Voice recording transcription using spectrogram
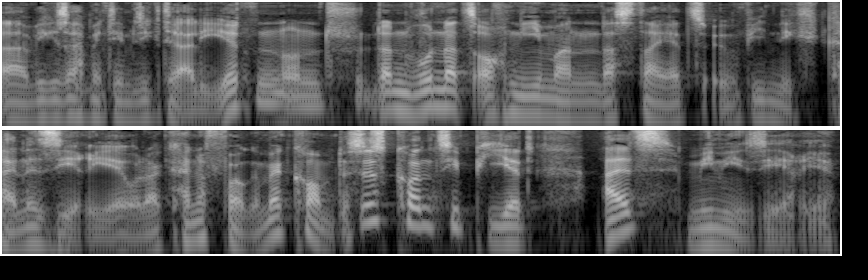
äh, wie gesagt, mit dem Sieg der Alliierten und dann wundert es auch niemanden, dass da jetzt irgendwie nicht, keine Serie oder keine Folge mehr kommt. Es ist konzipiert als Miniserie.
